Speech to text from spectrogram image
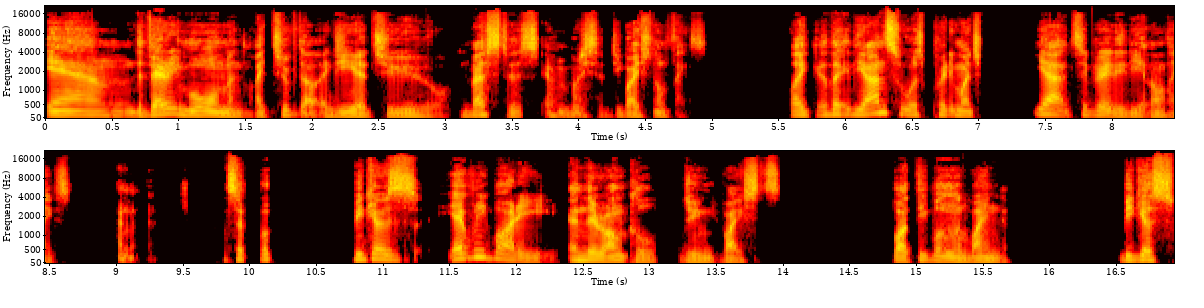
And the very moment I took that idea to investors, everybody said, device, no thanks. Like the, the answer was pretty much, yeah, it's a great idea. No thanks. So, because everybody and their uncle doing devices, but people don't mind them. Because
